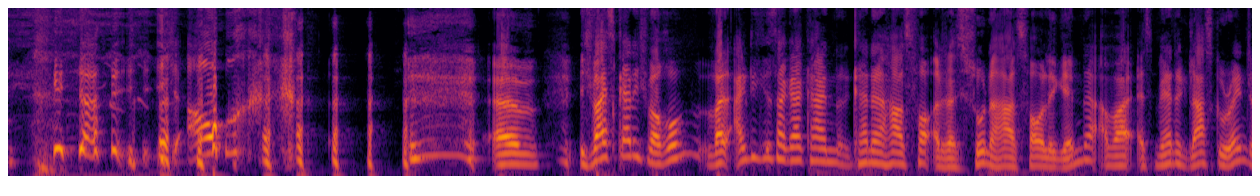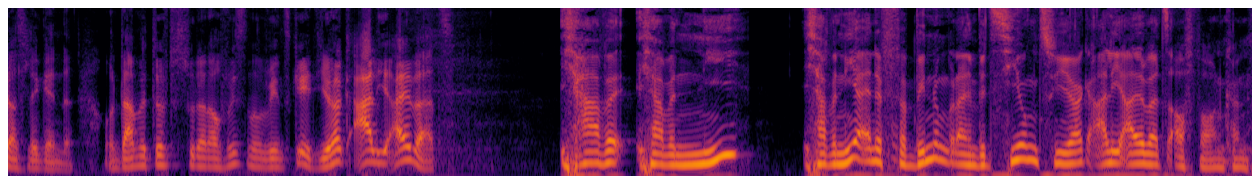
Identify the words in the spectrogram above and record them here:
ja, ich auch. ähm, ich weiß gar nicht warum, weil eigentlich ist er gar kein, keine HSV, also das ist schon eine HSV-Legende, aber es ist mehr eine Glasgow Rangers-Legende. Und damit dürftest du dann auch wissen, um wen es geht. Jörg Ali Alberts. Ich habe, ich habe nie, ich habe nie eine Verbindung oder eine Beziehung zu Jörg Ali Alberts aufbauen können.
